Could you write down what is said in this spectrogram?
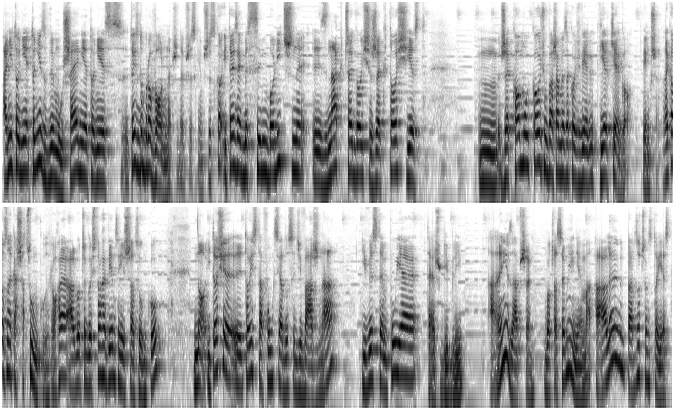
ani to nie, to nie jest wymuszenie, to nie jest. To jest dobrowolne przede wszystkim wszystko i to jest jakby symboliczny y, znak czegoś, że ktoś jest. Mm, że komu, kogoś uważamy za kogoś wielkiego, większego. Taka oznaka szacunku trochę, albo czegoś trochę więcej niż szacunku. No i to, się, to jest ta funkcja dosyć ważna i występuje też w Biblii, ale nie zawsze, bo czasem jej nie ma, ale bardzo często jest.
